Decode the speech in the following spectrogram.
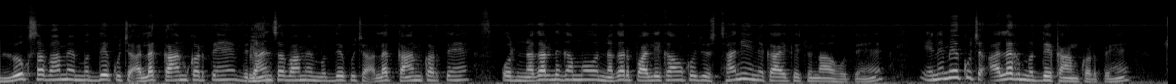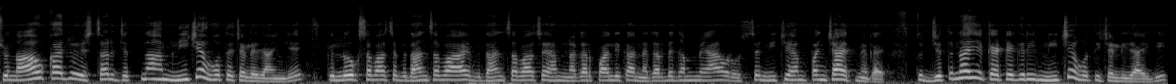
लोकसभा में मुद्दे कुछ अलग काम करते हैं विधानसभा में मुद्दे कुछ अलग काम करते हैं और नगर निगमों नगर पालिकाओं को जो स्थानीय निकाय के चुनाव होते हैं इनमें कुछ अलग मुद्दे काम करते हैं। चुनाव का जो स्तर जितना हम नीचे होते चले जाएँगे कि लोकसभा से विधानसभा आए विधानसभा से हम नगर पालिका नगर निगम में आए और उससे नीचे हम पंचायत में गए तो जितना ये कैटेगरी नीचे होती चली जाएगी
